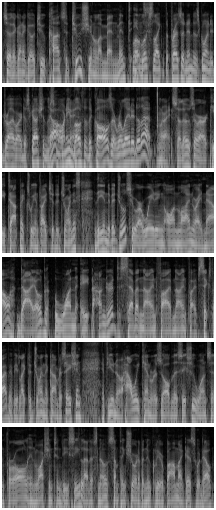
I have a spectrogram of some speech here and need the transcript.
So they're going to go to constitutional amendment. Well, it looks like the president is going to drive our discussion this Oh, morning. okay. Both of the calls are related to that. All right, so those are our key topics. We invite you to join us. The individuals who are waiting online right now dialed 1 800 795 9565 if you'd like to join the conversation. If you know how we can resolve this issue once and for all in Washington, D.C., let us know. Something short of a nuclear bomb, I guess, would help.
